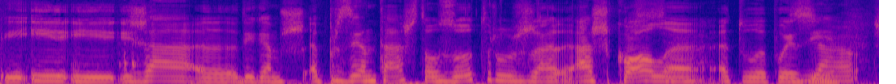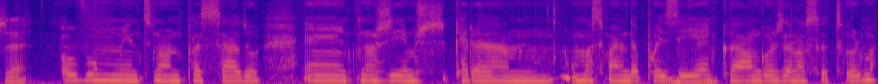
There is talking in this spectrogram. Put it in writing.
E, e, e já, uh, digamos, apresentaste aos outros, à, à escola, já. a tua poesia? Já. já houve um momento no ano passado em que nós íamos, que era hum, uma semana da poesia, uhum. em que alguns da nossa turma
